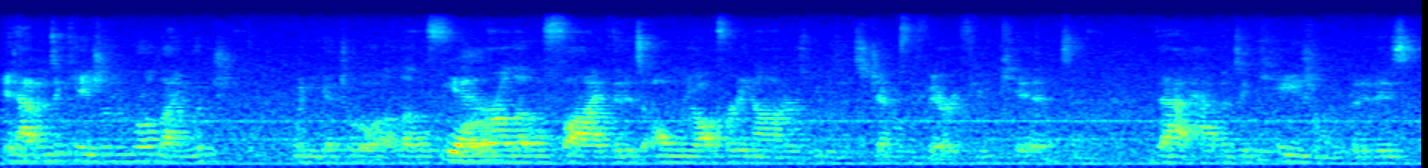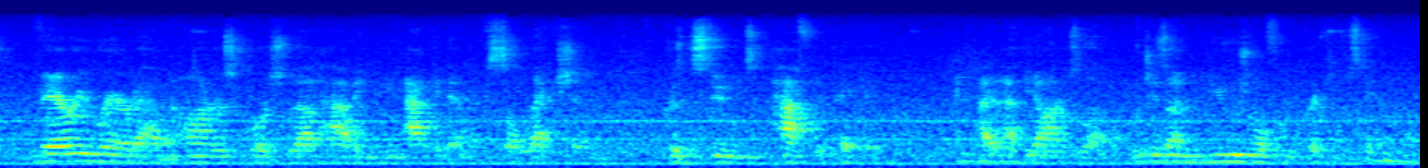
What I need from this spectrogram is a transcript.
It happens occasionally in world language, when you get to a level four Yeah. or a level five, that it's only offered in honors because it's generally very few kids. And that happens occasionally, but it is very rare to have an honors course without having the academic selection, because the students have to pick it at, at the honors level, which is unusual from a curriculum standpoint.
